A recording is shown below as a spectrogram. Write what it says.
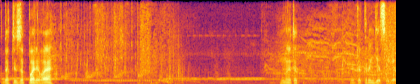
Да ты запарил, а? Ну это Это трендец, ребят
